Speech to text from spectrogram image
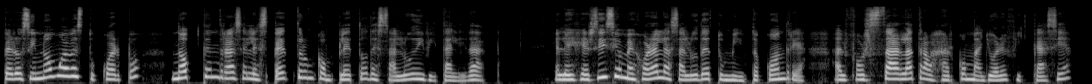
pero si no mueves tu cuerpo, no obtendrás el espectro completo de salud y vitalidad. El ejercicio mejora la salud de tu mitocondria al forzarla a trabajar con mayor eficacia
